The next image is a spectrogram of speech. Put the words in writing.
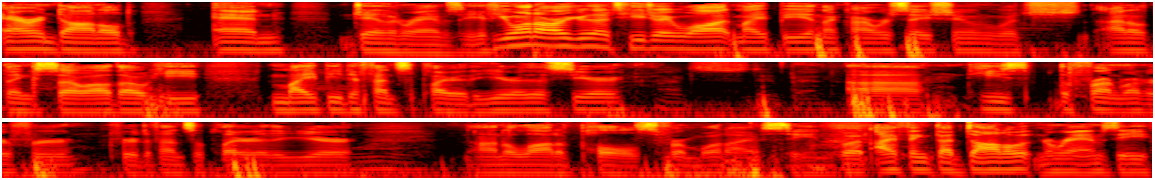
Aaron Donald and Jalen Ramsey. If you want to argue that TJ Watt might be in that conversation, which I don't think so, although he might be Defensive Player of the Year this year, That's uh, he's the front runner for for defensive player of the year on a lot of polls from what I've seen. But I think that Donald and Ramsey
